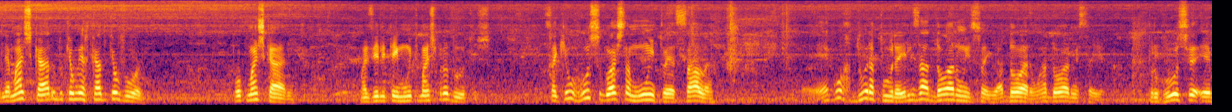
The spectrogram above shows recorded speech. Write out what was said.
Ele é mais caro do que o mercado que eu vou. Um pouco mais caro. Mas ele tem muito mais produtos. Isso aqui o russo gosta muito, é sala. É gordura pura. Eles adoram isso aí. Adoram, adoram isso aí. Pro russo, é,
